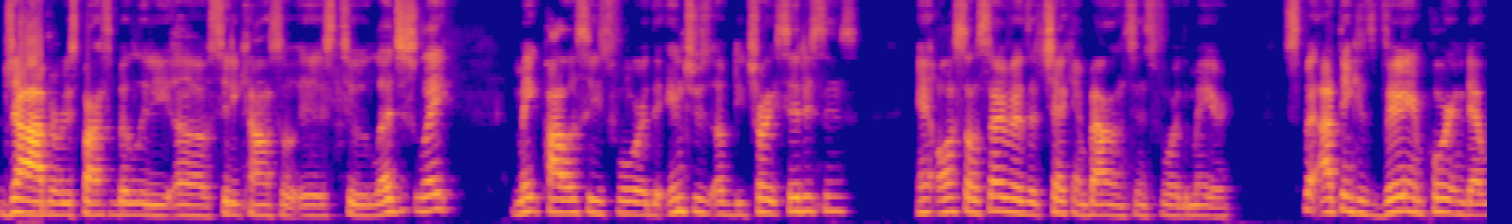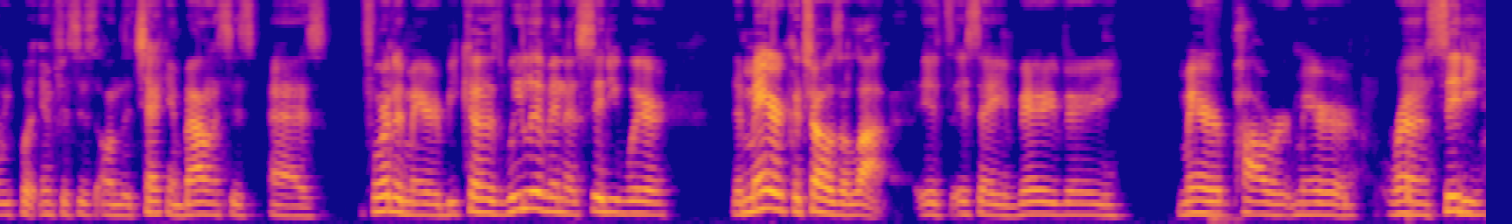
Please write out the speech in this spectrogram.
job and responsibility of city council is to legislate, make policies for the interests of Detroit citizens, and also serve as a check and balances for the mayor. I think it's very important that we put emphasis on the check and balances as for the mayor because we live in a city where the mayor controls a lot. It's it's a very very mayor powered mayor run city.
